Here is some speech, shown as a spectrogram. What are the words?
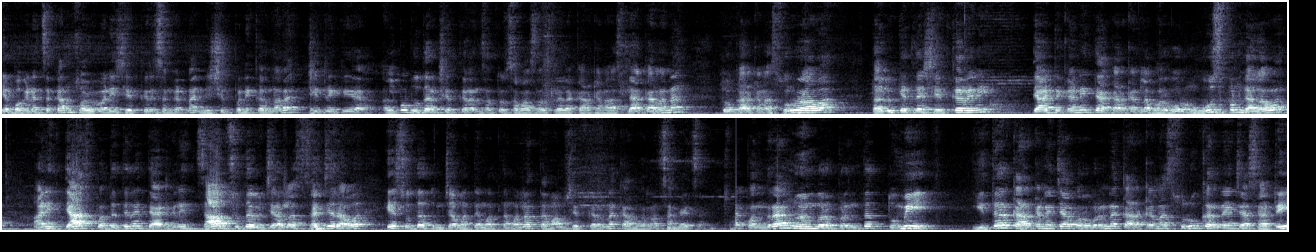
हे बघण्याचं काम स्वाभिमानी शेतकरी संघटना निश्चितपणे करणार आहे. अशी टक्के अल्पभूधारक शेतकऱ्यांचा तो सभासद असलेला कारखाना असल्या कारणानं तो कारखाना सुरू राहावा. तालुक्यातल्या शेतकऱ्यांनी त्या ठिकाणी त्या कारखान्याला भरभरून ऊस पण घालावा. आणि त्याच पद्धतीने त्या ठिकाणी जाब सुद्धा विचारला सज्ज राहावं हे सुद्धा तुमच्या माध्यमातून मला तमाम शेतकऱ्यांना कामगारांना सांगायचं आहे. पंधरा नोव्हेंबर पर्यंत तुम्ही इतर कारखान्याच्या बरोबरीनं कारखाना सुरू करण्याच्यासाठी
